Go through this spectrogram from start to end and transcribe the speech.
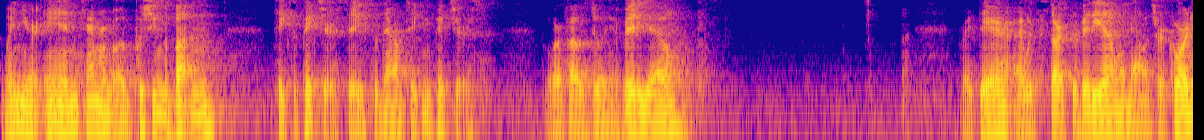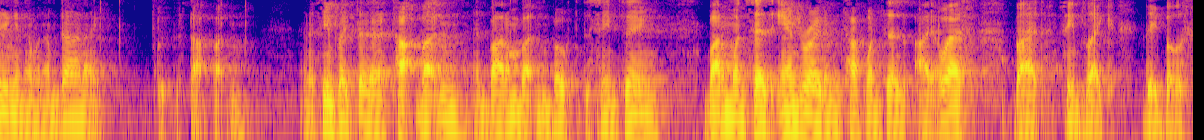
when you're in camera mode, pushing the button takes a picture, see? So now I'm taking pictures. Or if I was doing a video, right there, I would start the video and now it's recording. And then when I'm done, I click the stop button. And it seems like the top button and bottom button both do the same thing. Bottom one says Android and the top one says iOS, but it seems like they both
